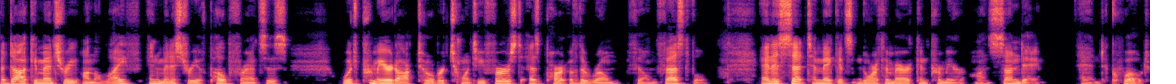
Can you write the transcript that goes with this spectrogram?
a documentary on the life and ministry of Pope Francis, which premiered October 21st as part of the Rome Film Festival, and is set to make its North American premiere on Sunday. End quote.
